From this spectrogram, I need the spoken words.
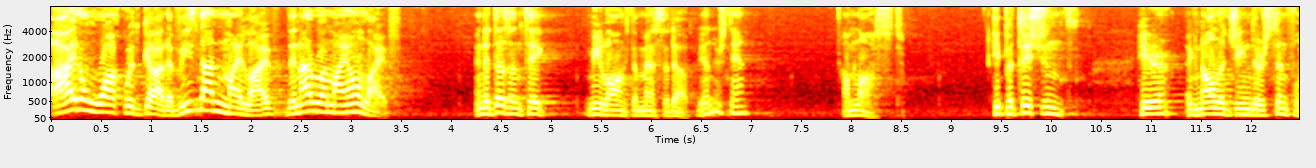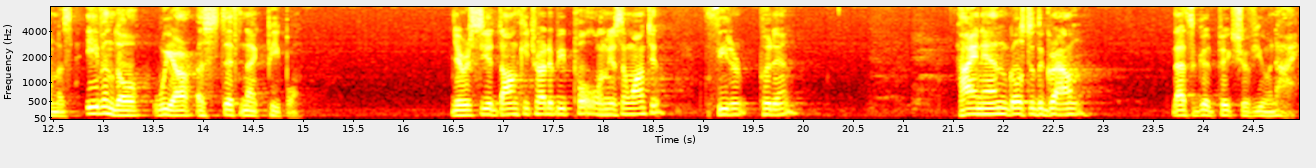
I don't walk with God. If He's not in my life, then I run my own life. And it doesn't take me long to mess it up. You understand? I'm lost. He petitions here, acknowledging their sinfulness, even though we are a stiff necked people. You ever see a donkey try to be pulled when he doesn't want to? Feet are put in. Hind end goes to the ground. That's a good picture of you and I.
